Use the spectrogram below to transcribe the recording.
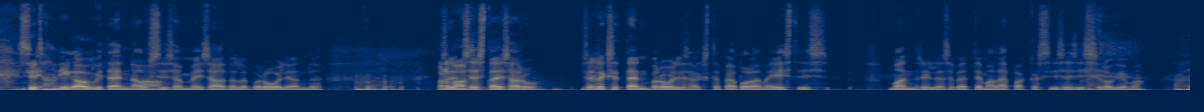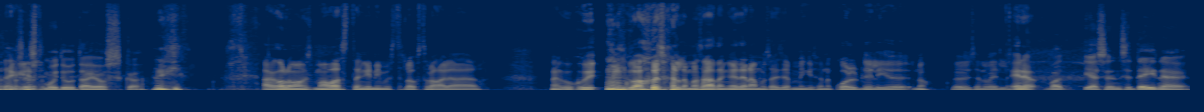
nii, kaua kui Dan Aussis on, me ei saa talle parooli anda, sest ta ei saa aru. selleks, et Dan parooli saaks, ta peab olema Eestis mandril ja sa pead tema läpakasse ise sisse logima, sest muidu ta ei oska. aga oleme ausad, ma vastan ka inimestele Austraalia ajal. nagu kui, kui aus olla, ma saadan ka, et enamus on mingisugune kolm-neli öö, noh, öösel välja. ei no vaat ja see on see teine,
